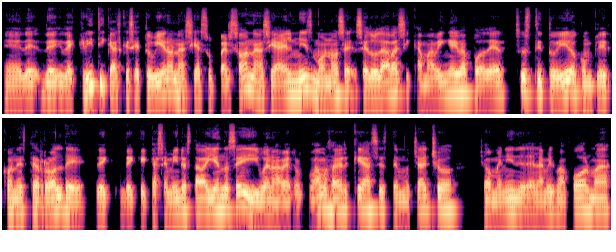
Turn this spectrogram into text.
eh, de, críticas que se tuvieron hacia su persona, hacia él mismo, ¿no? Se, dudaba si Camavinga iba a poder sustituir o cumplir con este rol de, de, que Casemiro estaba yéndose y bueno, a ver, vamos a ver qué hace este muchacho, Chaumení de la misma forma,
